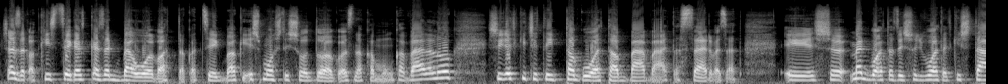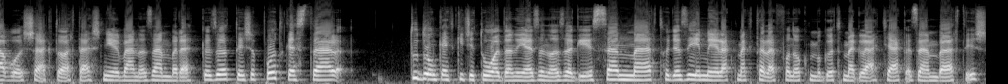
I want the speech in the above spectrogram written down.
és ezek a kis cégek, ezek beolvadtak a cégbe, és most is ott dolgoznak a munkavállalók, és így egy kicsit így tagoltabbá vált a szervezet. És megvolt az is, hogy volt egy kis távolságtartás nyilván az emberek között, és a podcasttel tudunk egy kicsit oldani ezen az egészen, mert hogy az e-mailek meg telefonok mögött meglátják az embert is.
